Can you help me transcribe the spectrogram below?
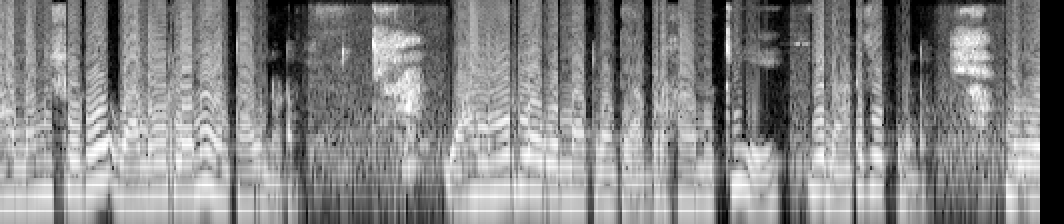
ఆ మనుషుడు వాళ్ళ ఊర్లోనే ఉంటా ఉన్నాడు. వాళ్ళ ఊర్లో ఉన్నటువంటి అబ్రహాముకి ఈ మాట చెప్పిండు. నువ్వు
